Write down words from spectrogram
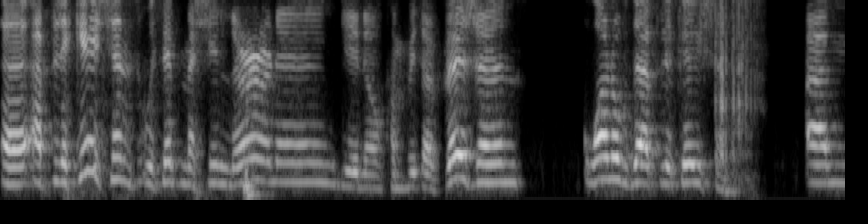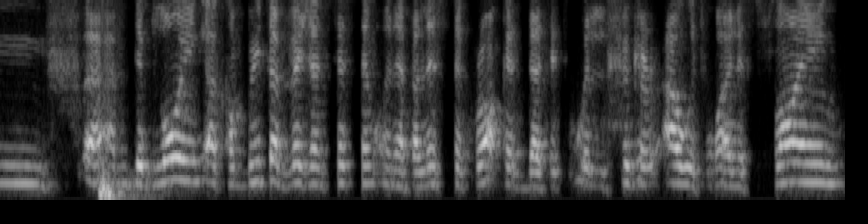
uh, applications, we said machine learning, you know, computer visions. One of the applications, I'm, f- I'm deploying a computer vision system on a ballistic rocket that it will figure out while it's flying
